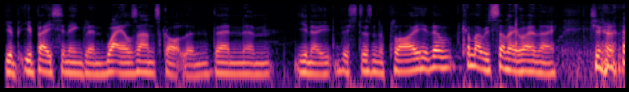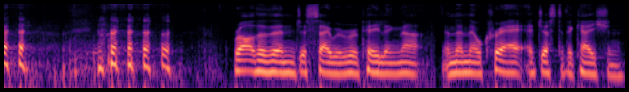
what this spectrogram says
you're, you're based in England Wales and Scotland then um, you know this doesn't apply they'll come up with something won't they do you know rather than just say we're repealing that. And then they'll create a justification,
